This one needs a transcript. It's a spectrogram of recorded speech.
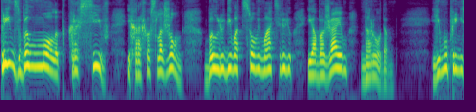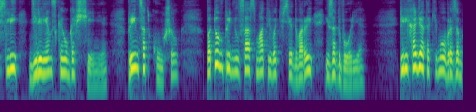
Принц был молод, красив и хорошо сложен, был любим отцом и матерью и обожаем народом. Ему принесли деревенское угощение. Принц откушал, Потом принялся осматривать все дворы и задворья. Переходя таким образом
